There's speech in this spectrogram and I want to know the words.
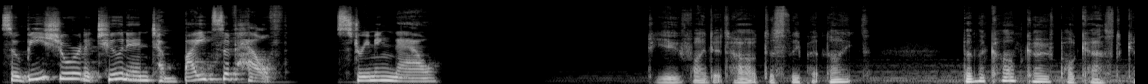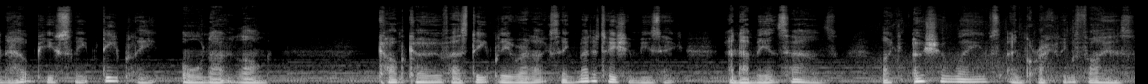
So be sure to tune in to Bites of Health, streaming now. Do you find it hard to sleep at night? Then the Calm Cove podcast can help you sleep deeply all night long. Calm Cove has deeply relaxing meditation music and ambient sounds like ocean waves and crackling fires.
